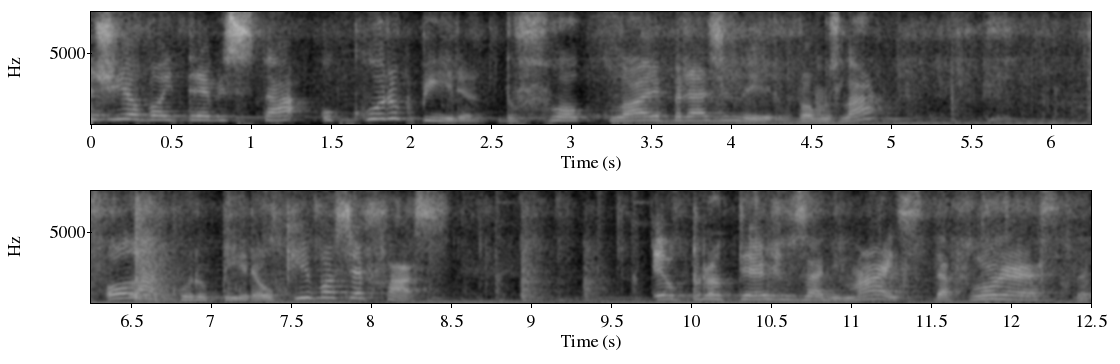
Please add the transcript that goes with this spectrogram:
Hoje eu vou entrevistar o Curupira, do folclore brasileiro. Vamos lá? Olá, Curupira, o que você faz? Eu protejo os animais da floresta.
